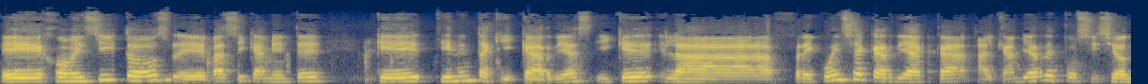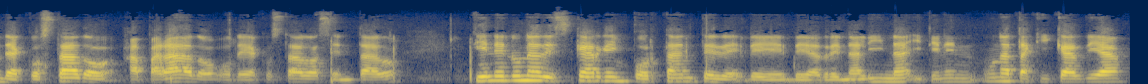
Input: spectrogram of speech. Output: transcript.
eh, jovencitos, eh, básicamente que tienen taquicardias y que la frecuencia cardíaca al cambiar de posición de acostado a parado o de acostado a sentado, tienen una descarga importante de, adrenalina y tienen una taquicardia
